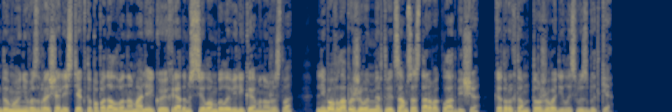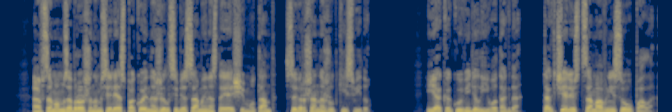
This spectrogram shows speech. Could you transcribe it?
Думаю, не возвращались те, кто попадал в аномалии, коих рядом с селом было великое множество, либо в лапы живым мертвецам со старого кладбища, которых там тоже водилось в избытке. А в самом заброшенном селе спокойно жил себе самый настоящий мутант, совершенно жуткий с виду. Я как увидел его тогда, так челюсть сама вниз и упала.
